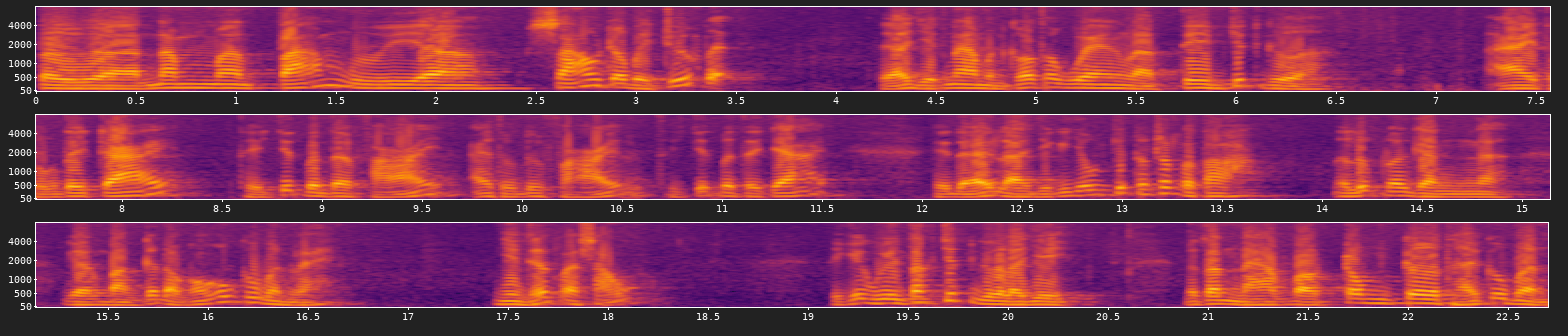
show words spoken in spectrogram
Từ à, năm 86 trở về trước đấy thì ở Việt Nam mình có thói quen là tiêm chích ngừa. Ai thuận tay trái thì chích bên tay phải ai thuận tay phải thì chích bên tay trái. Thì để là những cái dấu chích nó rất là to. Là lúc đó gần à, gần bằng cái đầu ngón út của mình vậy. Nhìn rất là xấu. Thì cái nguyên tắc chích ngừa là gì? Người ta nạp vào trong cơ thể của mình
